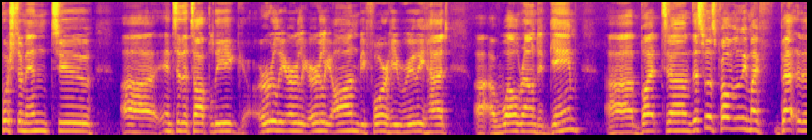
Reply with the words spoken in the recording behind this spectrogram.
pushed him into uh, into the top league early, early, early on before he really had uh, a well-rounded game. Uh, but um, this was probably my be-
